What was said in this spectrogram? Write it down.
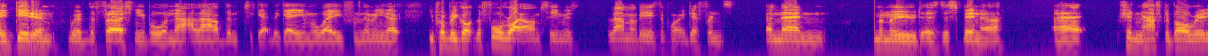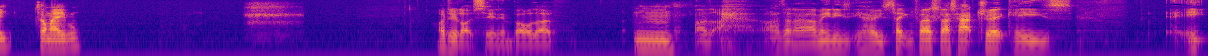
They didn't yeah. with the first new ball, and that allowed them to get the game away from them. You know, you probably got the four right arm seamers. Lammonby is the point of difference, and then Mahmood as the spinner. Uh, shouldn't have to bowl really. Tom Abell. I do like seeing him bowl though. Mm. I, I don't know. I mean, he's you know he's taken first class hat trick. He's he,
